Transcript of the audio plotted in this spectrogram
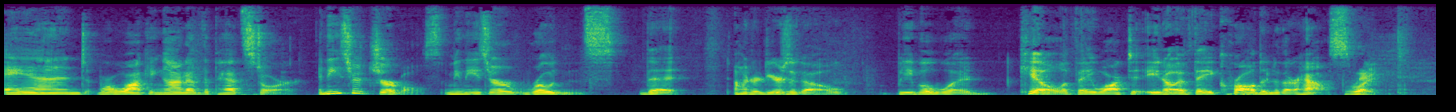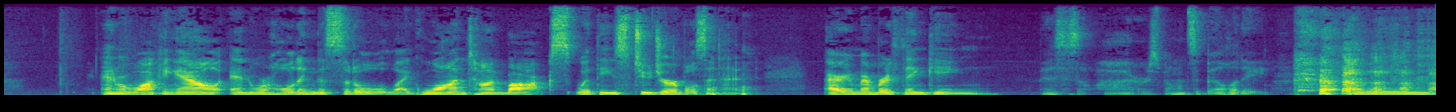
and we're walking out of the pet store and these are gerbils i mean these are rodents that 100 years ago people would kill if they walked you know if they crawled into their house Right. And we're walking out and we're holding this little like wonton box with these two gerbils in it. I remember thinking, this is a lot of responsibility. I mean,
